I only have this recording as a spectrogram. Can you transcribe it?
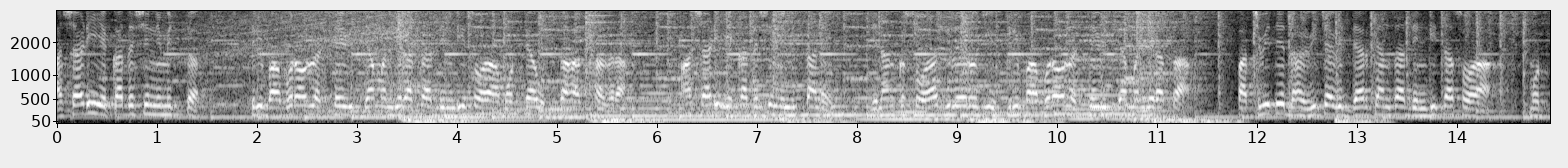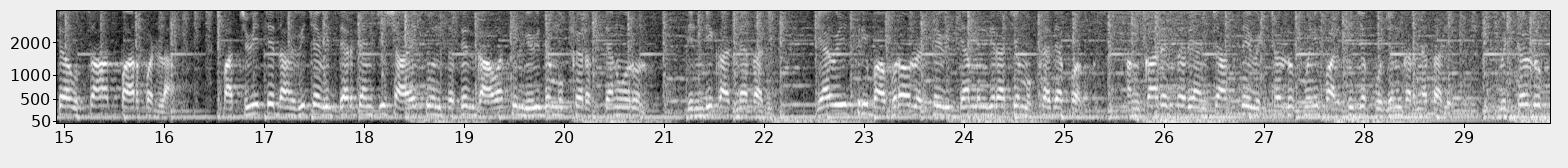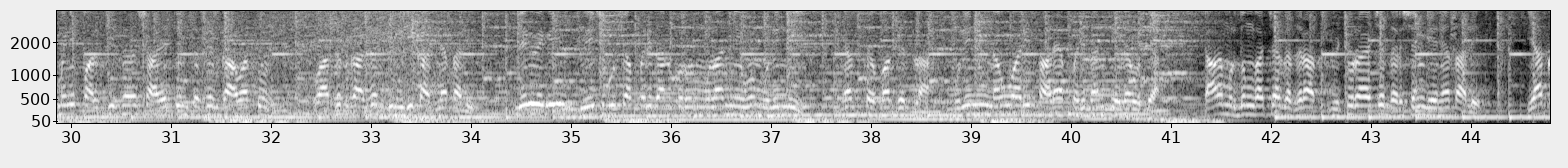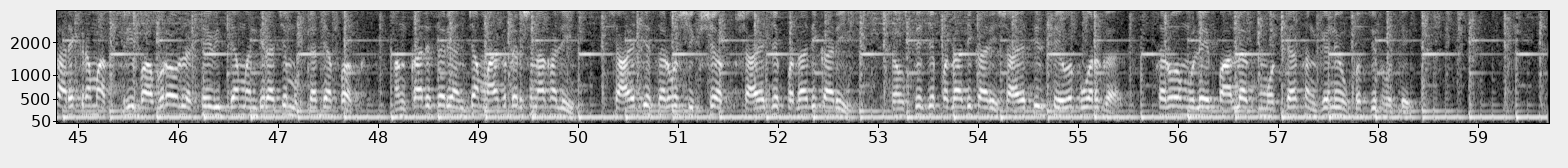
आषाढी एकादशी निमित्त श्री बाबूराव लठ्ठे विद्या मंदिराचा दिंडी सोहळा मोठ्या उत्साहात साजरा. आषाढी एकादशी निमित्ताने दिनांक सोळा जुलै रोजी श्री बाबूराव लठ्ठे विद्या मंदिराचा पाचवी ते दहावीच्या विद्यार्थ्यांचा दिंडीचा सोहळा मोठ्या उत्साहात पार पडला. पाचवी ते दहावीच्या विद्यार्थ्यांची शाळेतून तसेच गावातील विविध मुख्य रस्त्यांवरून दिंडी काढण्यात आली. यावेळी श्री बाबूराव लठ्ठे विद्यामंदिराचे मुख्याध्यापक अंकारे सर यांच्या हस्ते विठ्ठल रुक्मिणी पालखीचे पूजन करण्यात आले. विठ्ठल रुक्मिणी पालखीसह शाळेतून तसेच गावातून वाजत गाजत दिंडी काढण्यात आली. वेगवेगळी वेशभूषा परिधान करून मुलांनी व मुलींनी यात सहभाग घेतला. मुलींनी नऊवारी साड्या परिधान केल्या होत्या. टाळ मृदुंगाच्या गजरात विठुरायाचे दर्शन घेण्यात आले. या कार्यक्रमात श्री बाबूराव लठ्ठे विद्या मंदिराचे मुख्याध्यापक अंकारे सर यांच्या मार्गदर्शनाखाली शाळेचे सर्व शिक्षक शाळेचे पदाधिकारी संस्थेचे पदाधिकारी शाळेतील सेवक वर्ग सर्व मुले पालक मोठ्या संख्येने उपस्थित होते.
